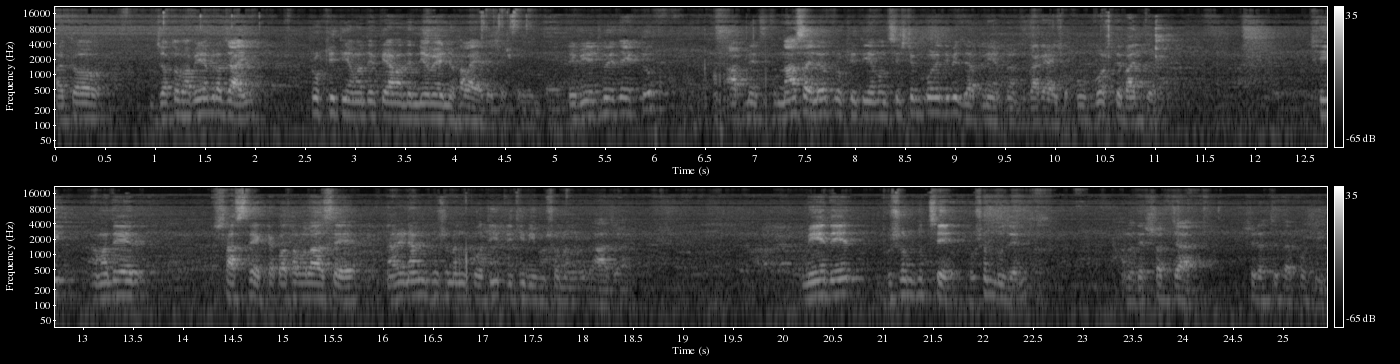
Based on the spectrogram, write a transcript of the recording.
হয়তো যতভাবেই আমরা যাই, প্রকৃতি আমাদেরকে আমাদের নিয়মে এনে ফেলাই দেয় শেষ পর্যন্ত। ডেভিয়েট হয়ে যায় একটু আপনি না চাইলেও প্রকৃতি এমন সিস্টেম করে দিবে যে আপনি আপনার জায়গায় এসে বসতে বাধ্য। ঠিক আমাদের শাস্ত্রে একটা কথা বলা আছে নারী নাম ভূষণাং পতি পৃথিবী ভূষণাং রাজা। মেয়েদের ভূষণ হচ্ছে, ভূষণ বুঝেন, আমাদের সজ্জা সেটা হচ্ছে তার প্রতীক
